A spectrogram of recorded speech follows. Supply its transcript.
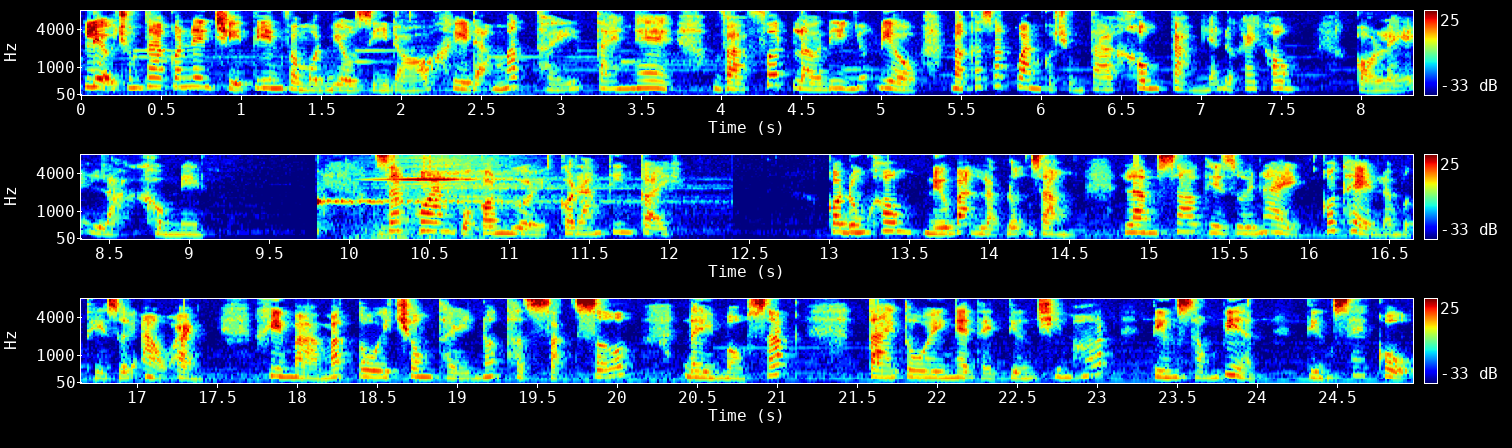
liệu chúng ta có nên chỉ tin vào một điều gì đó khi đã mắt thấy, tai nghe và phớt lờ đi những điều mà các giác quan của chúng ta không cảm nhận được hay không? Có lẽ là không nên. Giác quan của con người có đáng tin cậy? Có đúng không nếu bạn lập luận rằng làm sao thế giới này có thể là một thế giới ảo ảnh khi mà mắt tôi trông thấy nó thật sặc sỡ, đầy màu sắc, tai tôi nghe thấy tiếng chim hót, tiếng sóng biển, tiếng xe cộ.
